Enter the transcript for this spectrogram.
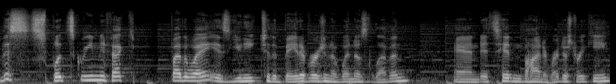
This split screen effect, by the way, is unique to the beta version of Windows 11, and it's hidden behind a registry key.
